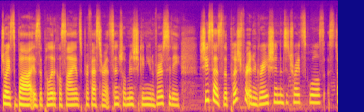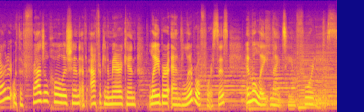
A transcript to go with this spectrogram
Joyce Baugh is a political science professor at Central Michigan University. She says the push for integration in Detroit schools started with a fragile coalition of African American, labor, and liberal forces in the late 1940s.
